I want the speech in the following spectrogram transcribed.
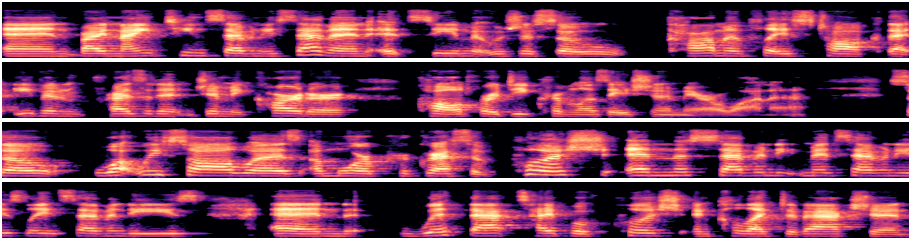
And by 1977 it seemed it was just so commonplace talk that even president jimmy carter called for decriminalization of marijuana so what we saw was a more progressive push in the 70 mid 70s, late 70s, and with that type of push and collective action,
